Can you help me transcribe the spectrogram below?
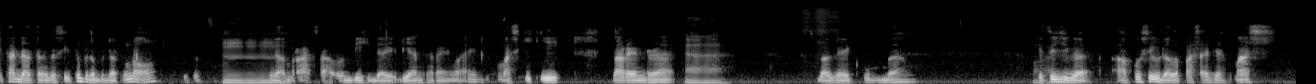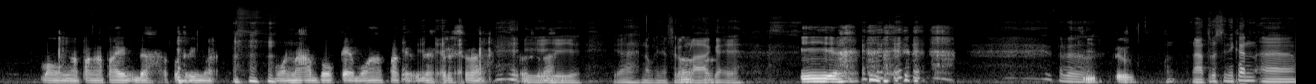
kita datang ke situ benar-benar nol gitu hmm. nggak merasa lebih dari di antara yang lain Mas Kiki Narendra uh. sebagai kumbang oh. itu juga aku sih udah lepas aja Mas mau ngapa-ngapain udah aku terima mau nabok kayak mau apa kayak udah terserah, terserah. iya, iya, ya namanya film oh, laga ya iya gitu nah terus ini kan uh,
